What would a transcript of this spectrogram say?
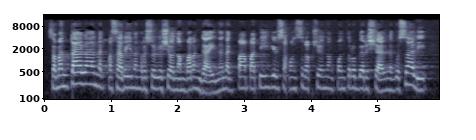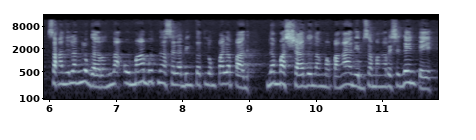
Samantala, nagpasa rin ng resolusyon ng barangay na nagpapatigil sa konstruksyon ng kontrobersyal na gusali sa kanilang lugar na umabot na sa labing tatlong palapag na masyado ng mapanganib sa mga residente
